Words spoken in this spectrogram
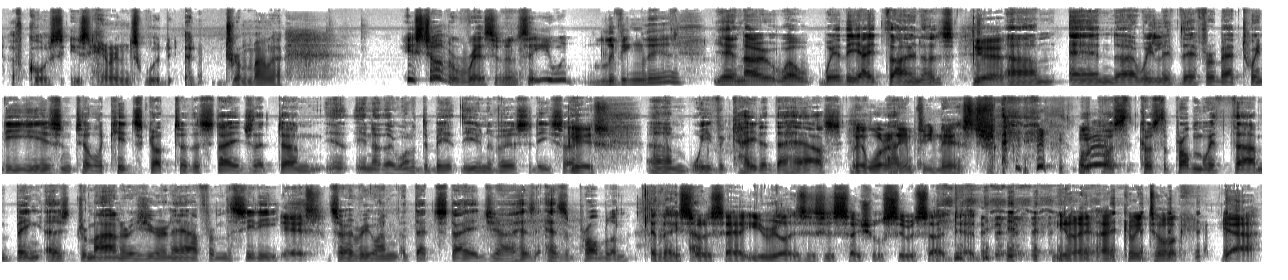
of course, is Heronswood at Dromana. You still have a residency? You were living there? Yeah, no, well, we're the eighth owners. Yeah. Um, and uh, we lived there for about 20 years until the kids got to the stage that, um, you you know, they wanted to be at the university. So Yes. Um, we vacated the house. Well, what Uh, an empty nest. Well, of course, course, the problem with um, being as Dromana as you're now from the city. Yes. So everyone at that stage uh, has has a problem. and they sort of say, You realise this is social suicide, Dad? you know, uh, can we talk? Yeah.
